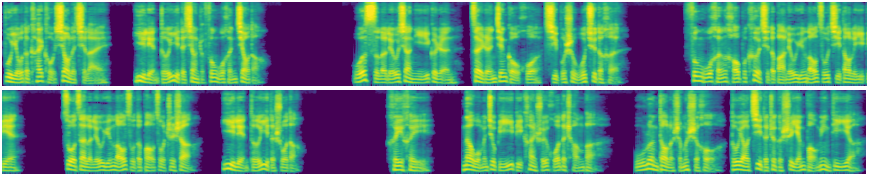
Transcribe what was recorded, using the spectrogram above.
不由得开口笑了起来，一脸得意的向着风无痕叫道：“我死了，留下你一个人在人间苟活，岂不是无趣的很？”风无痕毫不客气的把流云老祖挤到了一边，坐在了流云老祖的宝座之上，一脸得意的说道：“嘿嘿，那我们就比一比，看谁活得长吧。无论到了什么时候，都要记得这个誓言，保命第一啊！”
